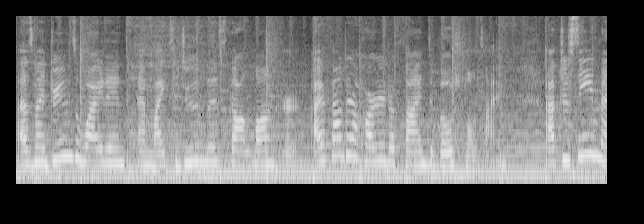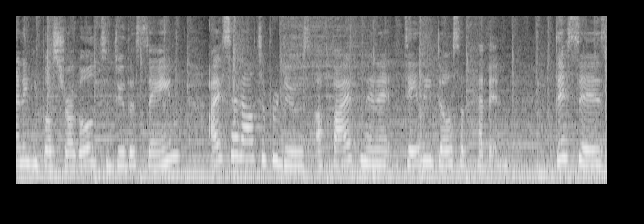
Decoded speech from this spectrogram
As my dreams widened and my to do list got longer, I found it harder to find devotional time. After seeing many people struggle to do the same, I set out to produce a five minute daily dose of heaven. This is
